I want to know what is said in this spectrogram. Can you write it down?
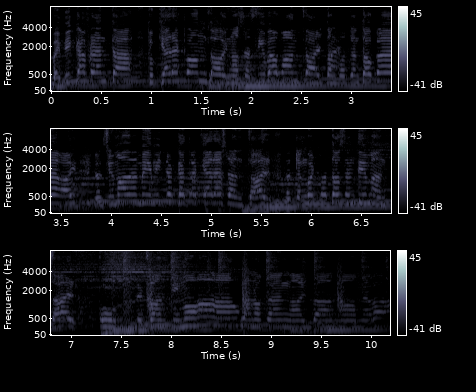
Baby, que afrenta, tú quieres con dos no sé si va a aguantar. Tanto siento que hay encima de mi bicho que te quieres sentar. Te tengo el trato sentimental. Uh, el panty no tengo alta, no me va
